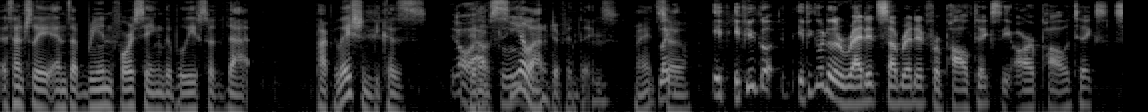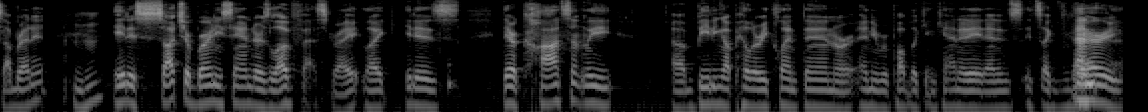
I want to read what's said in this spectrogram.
essentially ends up reinforcing the beliefs of that population because Oh, they don't see a lot of different things, right? Like so if, if you go if you go to the Reddit subreddit for politics, the R politics subreddit, Mhm. it is such a Bernie Sanders love fest, right? Like it is, they're constantly uh, beating up Hillary Clinton or any Republican candidate, and it's it's like And- very.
